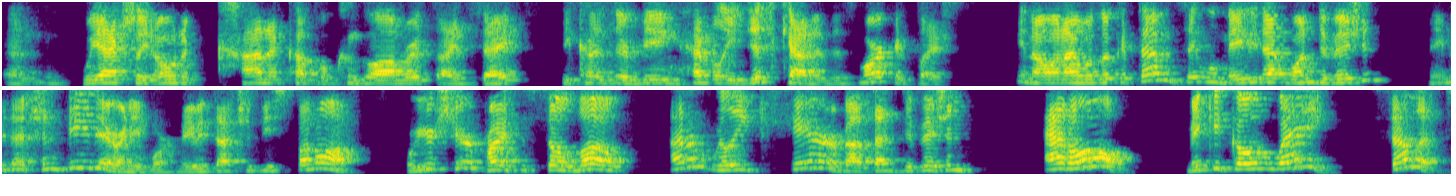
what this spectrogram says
and we actually own a kind of couple conglomerates, I'd say, because they're being heavily discounted in this marketplace you know, and I would look at them and say, well, maybe that one division, maybe that shouldn't be there anymore. Maybe that should be spun off. Or your share price is so low, I don't really care about that division at all. Make it go away, sell it.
